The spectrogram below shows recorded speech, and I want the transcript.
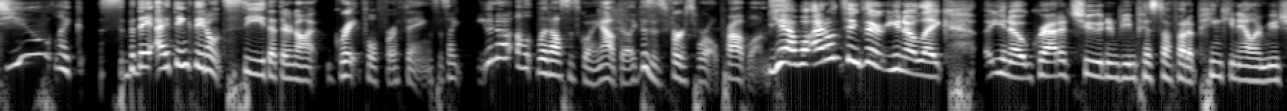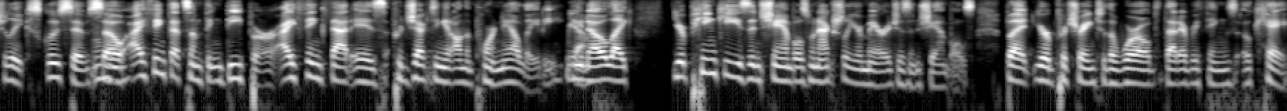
do you like but they i think they don't see that they're not grateful for things it's like you know what else is going out there like this is first world problems Yeah, well, I don't think they're, you know, like, you know, gratitude and being pissed off about a pinky nail are mutually exclusive. So Mhm. I think that's something deeper. I think that is projecting it on the poor nail lady. Yeah. You know, like your pinkies in shambles when actually your marriage is in shambles, but you're portraying to the world that everything's okay.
